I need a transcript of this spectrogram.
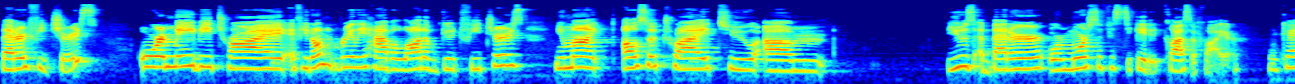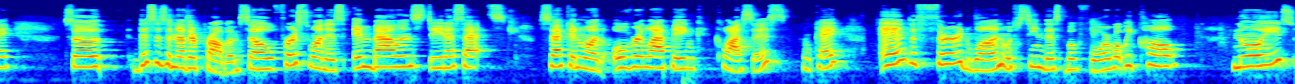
better features or maybe try, if you don't really have a lot of good features, you might also try to um, use a better or more sophisticated classifier. Okay, so this is another problem. So first one is imbalanced data sets. Second one, overlapping classes. Okay, and the third one, we've seen this before, what we call noise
